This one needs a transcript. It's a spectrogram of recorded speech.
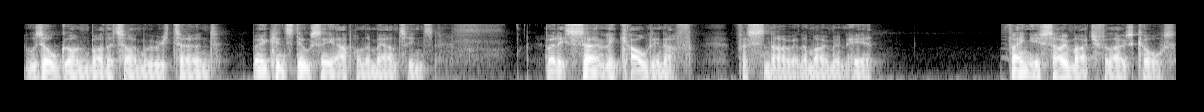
was all gone by the time we returned, but you can still see it up on the mountains. But it's certainly cold enough for snow at the moment here. Thank you so much for those calls.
